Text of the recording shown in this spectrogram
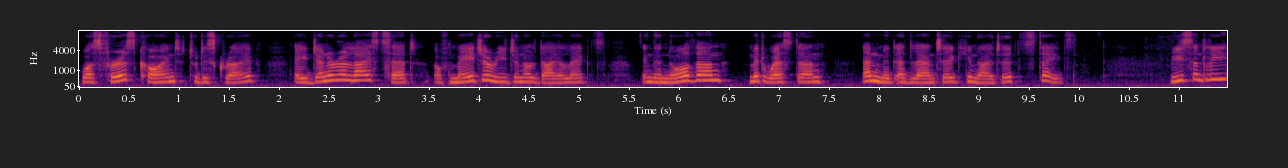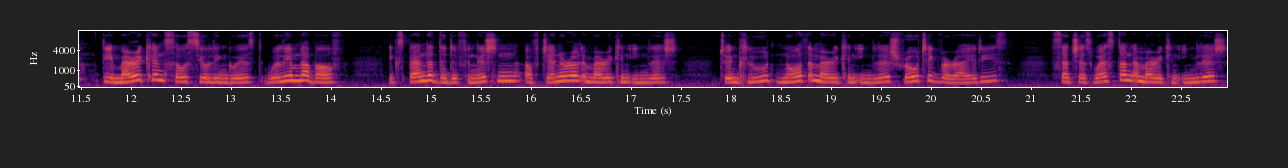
was first coined to describe a generalized set of major regional dialects in the northern, midwestern, and mid-Atlantic United States. Recently, the American sociolinguist William Labov expanded the definition of General American English to include North American English rhotic varieties such as Western American English,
